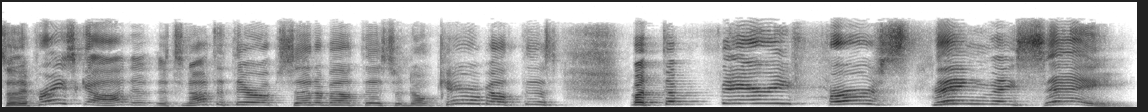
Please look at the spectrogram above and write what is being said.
so they praise God. It's not that they're upset about this or don't care about this, but the very first thing they say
